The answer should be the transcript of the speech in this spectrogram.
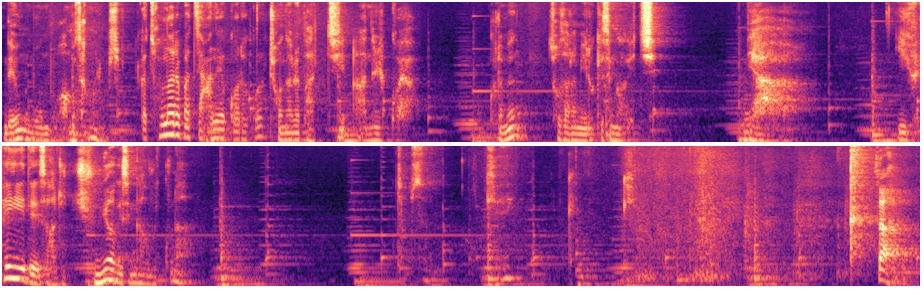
내용 뭐, 뭐 아무 상관없어. 그러니까 전화를 받지 않을 거라고요? 전화를 받지 않을 거야. 그러면 저 사람이 이렇게 생각했지. 야, 이 회의에 대해서 아주 중요하게 생각하고 있구나. 접수. 오케이. 오케이. 자,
